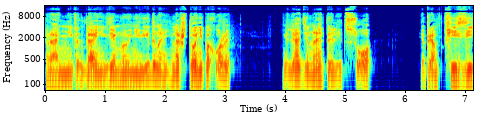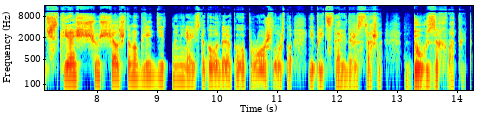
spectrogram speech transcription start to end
Рань никогда и нигде мною не видано, и ни на что не похоже. Глядя на это лицо, я прям физически ощущал, что оно глядит на меня из такого далекого прошлого, что и представить даже страшно. Дух захватывает.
